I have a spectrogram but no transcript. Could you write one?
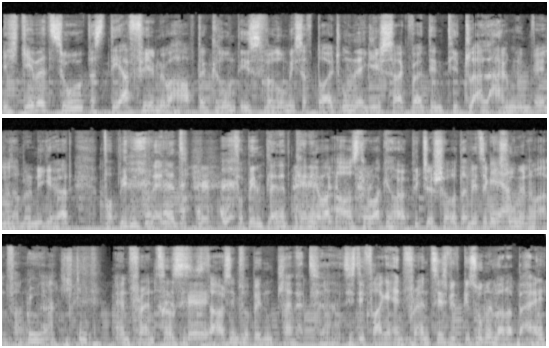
Ich gebe zu, dass der Film überhaupt der Grund ist, warum ich es auf Deutsch und Englisch sage, weil den Titel Alarm im Weltall habe ich noch nie gehört. Forbidden Planet, Forbidden Planet kenne ich aber aus der Rocky Horror Picture Show, da wird ja Ja. gesungen am Anfang. Ja, stimmt. Anne Francis, Okay. Stars in Forbidden Planet. Ja. Es ist die Frage, Anne Francis wird gesungen, war dabei.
